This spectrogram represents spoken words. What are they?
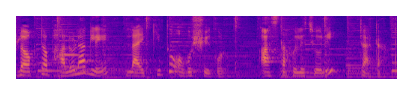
ভ্লগটা ভালো লাগলে লাইক কিন্তু অবশ্যই করো। আজ তাহলে চলি, টাটা।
